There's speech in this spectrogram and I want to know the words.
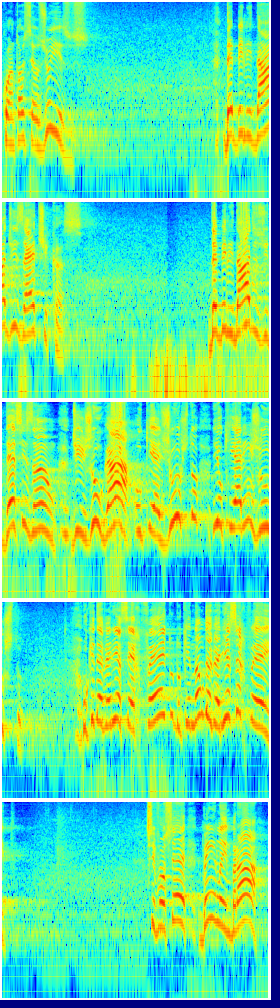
quanto aos seus juízos. Debilidades éticas. Debilidades de decisão, de julgar o que é justo e o que era injusto. O que deveria ser feito do que não deveria ser feito. Se você bem lembrar,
